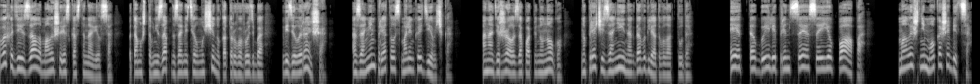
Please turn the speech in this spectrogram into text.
выходе из зала малыш резко остановился, потому что внезапно заметил мужчину, которого вроде бы видел и раньше, а за ним пряталась маленькая девочка. Она держалась за папину ногу, но, прячась за ней, иногда выглядывала оттуда. Это были принцесса и ее папа. Малыш не мог ошибиться.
